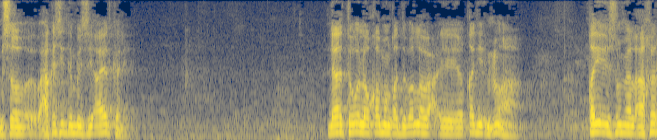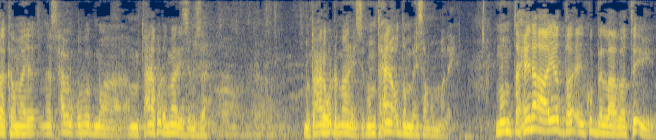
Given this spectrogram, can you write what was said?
Mise waxaa ka sii dambaysay aayad kale. Laa tawalow qowman qadib allahu qad mxuu ahaa qayayso min alaakhira kama asxaab alqubuur ma mumtaxana ku dhammaanaysa mise? Mumtaxana ku dhammaanaysa mumtaxina u dambaysaan u malay. Mumtaxina aayadda ay ku bilaabatay iyo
